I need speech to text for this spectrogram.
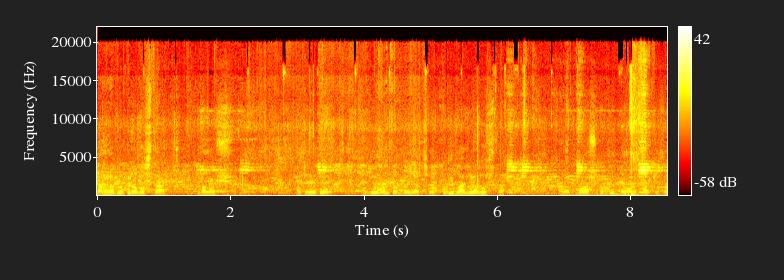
বাংলা ব্লকের অবস্থা, মানুষ হেঁটে হেঁটে নিজের গন্তব্যে যাচ্ছে, খুবই বাজে অবস্থা। অনেক বয়স্ক, বৃদ্ধ মানুষ থাকতেছে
